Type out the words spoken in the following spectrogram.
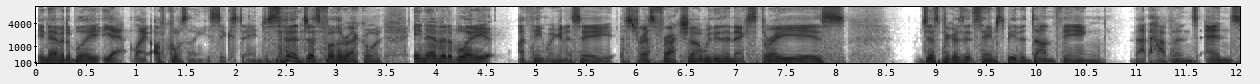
inevitably, yeah, like of course I think he's 16, just just for the record. Inevitably, I think we're going to see a stress fracture within the next three years, just because it seems to be the done thing that happens. And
